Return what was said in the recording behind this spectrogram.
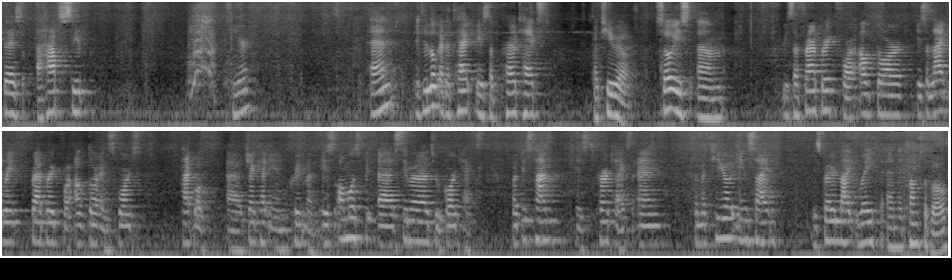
there's a half zip here. And if you look at the tag, it's a Pertex material. So it's um, it's a fabric for outdoor. It's a lightweight fabric for outdoor and sports type of uh, jacket and equipment. It's almost uh, similar to Gore-Tex, but this time it's Pertex, and the material inside is very lightweight and comfortable.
